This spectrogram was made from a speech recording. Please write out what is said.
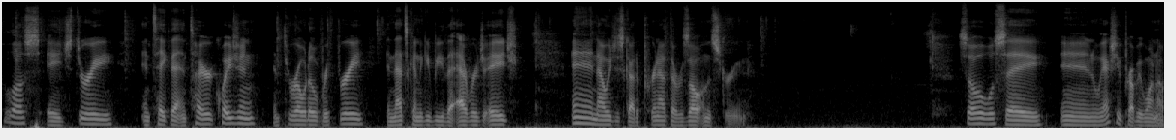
plus age 3 and take that entire equation and throw it over 3 and that's going to give you the average age. And now we just got to print out the result on the screen. So we'll say and we actually probably want to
